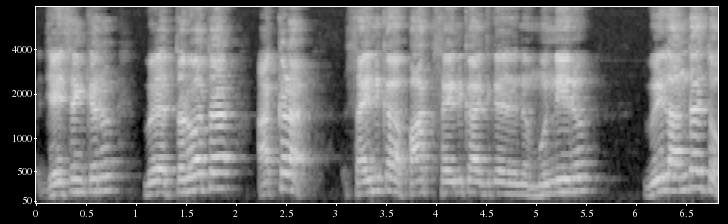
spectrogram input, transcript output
జయశంకర్ తర్వాత తరువాత అక్కడ సైనిక పాక్ సైనికాధికారి మున్నీరు వీళ్ళందరితో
